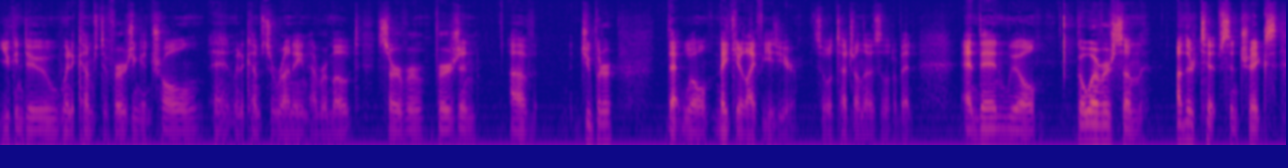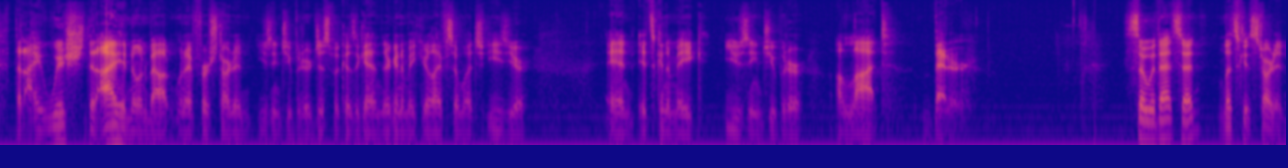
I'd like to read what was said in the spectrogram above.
you can do when it comes to version control and when it comes to running a remote server version of Jupyter that will make your life easier. So we'll touch on those a little bit. And then we'll go over some other tips and tricks that I wish that I had known about when I first started using Jupyter just because again they're going to make your life so much easier and it's going to make using Jupyter a lot better. So with that said, let's get started.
